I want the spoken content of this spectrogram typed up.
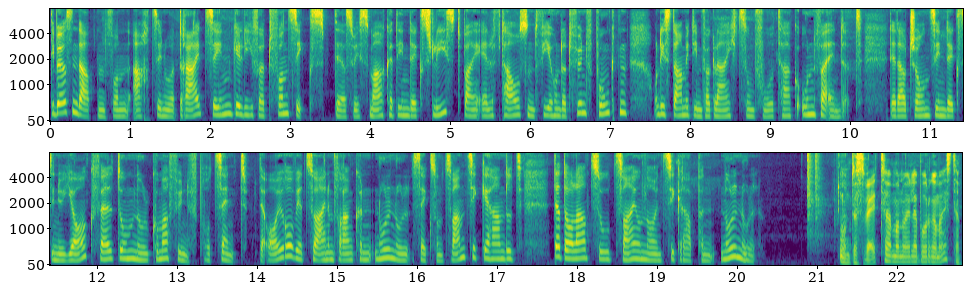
Die Börsendaten von 18.13 Uhr geliefert von SIX. Der Swiss Market Index schließt bei 11.405 Punkten und ist damit im Vergleich zum Vortag unverändert. Der Dow Jones Index in New York fällt um 0,5 Prozent. Der Euro wird zu einem Franken 0,026 gehandelt, der Dollar zu 92 Rappen 00. Und das Wetter, Manuela Bürgermeister?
